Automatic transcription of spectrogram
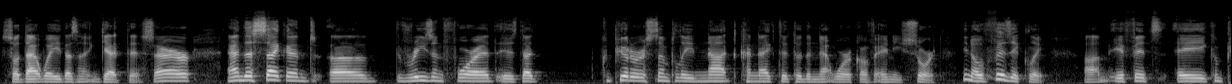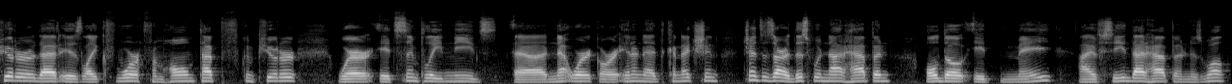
so that way it doesn't get this error. And the second uh, reason for it is that computer is simply not connected to the network of any sort, you know, physically. Um, if it's a computer that is like work from home type of computer where it simply needs a network or internet connection, chances are this would not happen, although it may. I've seen that happen as well.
